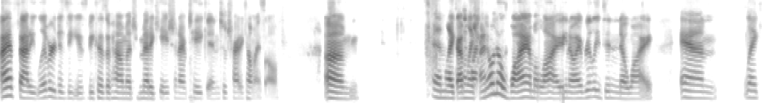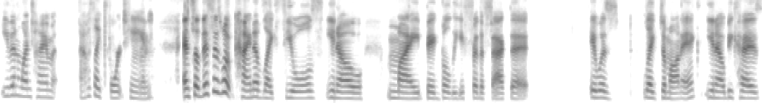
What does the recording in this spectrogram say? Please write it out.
I have fatty liver disease because of how much medication I've taken to try to kill myself. Um and like I'm like I don't know why I'm alive. You know, I really didn't know why. And like even one time I was like 14. And so this is what kind of like fuels, you know, my big belief for the fact that it was like demonic, you know, because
